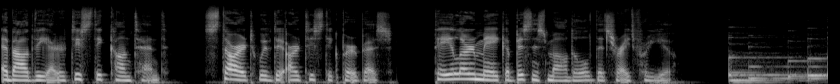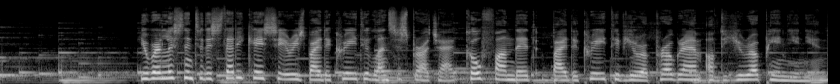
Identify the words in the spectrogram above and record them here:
about the artistic content. Start with the artistic purpose. Tailor make a business model that's right for you. You were listening to the Study Case series by the Creative Lenses Project, co funded by the Creative Europe program of the European Union.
